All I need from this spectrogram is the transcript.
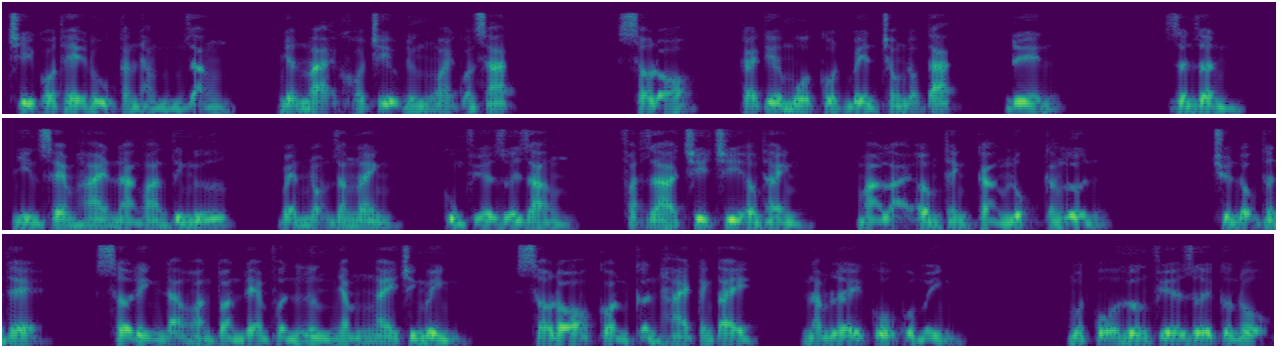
chỉ có thể đủ cắn hầm răng, nhẫn mại khó chịu đứng ngoài quan sát. Sau đó, cái kia múa cột bên trong động tác, đến. Dần dần, nhìn xem hai nàng an tinh ngữ bén nhọn răng nanh, cùng phía dưới răng, phát ra chi chi âm thanh, mà lại âm thanh càng lúc càng lớn. Chuyển động thân thể, sở đình đã hoàn toàn đem phần lưng nhắm ngay chính mình sau đó còn cần hai cánh tay, nắm lấy cổ của mình. Một cỗ hướng phía dưới cường độ,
